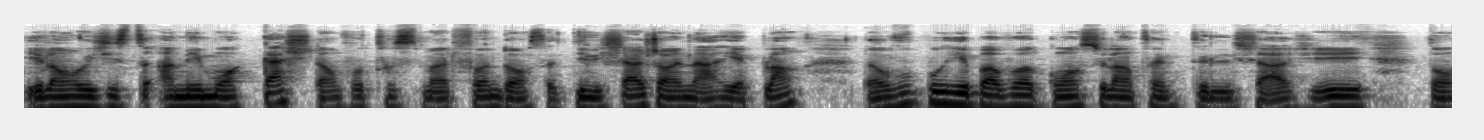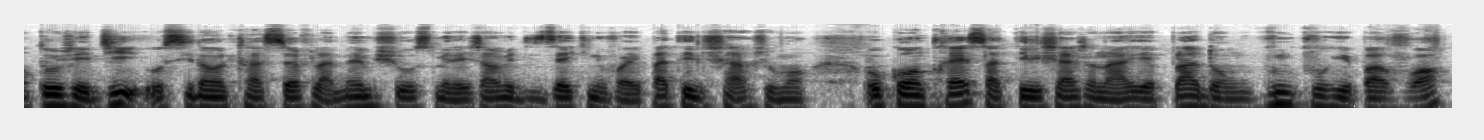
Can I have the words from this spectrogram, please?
et l'enregistre en mémoire cache dans votre smartphone, donc ça télécharge en arrière-plan. Donc vous pourriez pas voir comment cela est en train de télécharger. Tantôt j'ai dit aussi dans Ultrasurf la même chose, mais les gens me disaient qu'ils ne voyaient pas téléchargement. Au contraire, ça télécharge en arrière-plan, donc vous ne pourriez pas voir.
